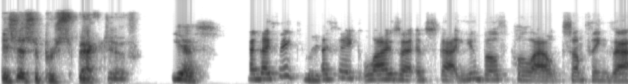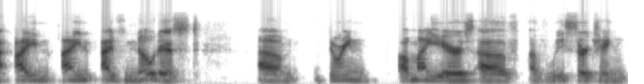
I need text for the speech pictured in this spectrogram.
It's just a perspective. Yes. And I think, I think Liza and Scott, you both pull out something that I, I, I've noticed um, during all my years of, of researching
